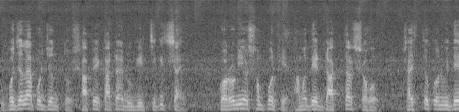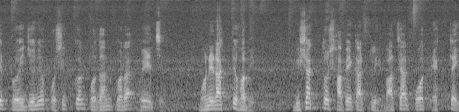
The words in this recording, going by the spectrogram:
উপজেলা পর্যন্ত সাপে কাটা রোগীর চিকিৎসায় করণীয় সম্পর্কে আমাদের ডাক্তার সহ স্বাস্থ্যকর্মীদের প্রয়োজনীয় প্রশিক্ষণ প্রদান করা হয়েছে। মনে রাখতে হবে, বিষাক্ত সাপে কাটলে বাঁচার পথ একটাই,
